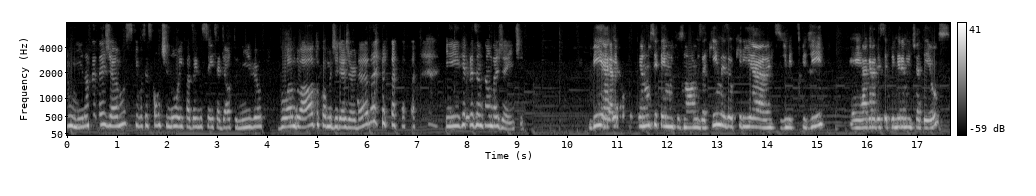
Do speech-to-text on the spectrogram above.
E nós desejamos que vocês continuem fazendo ciência de alto nível, voando alto, como diria a Jordana, e representando a gente. Bia, eu, eu, não citei muitos nomes aqui, mas eu queria, antes de me despedir, é, agradecer primeiramente a Deus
